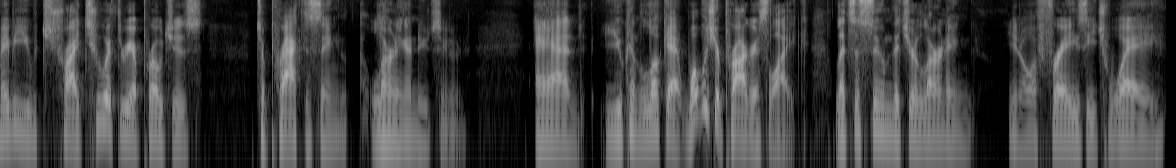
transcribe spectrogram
maybe you try two or three approaches to practicing learning a new tune. And you can look at what was your progress like? Let's assume that you're learning, you know, a phrase each way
